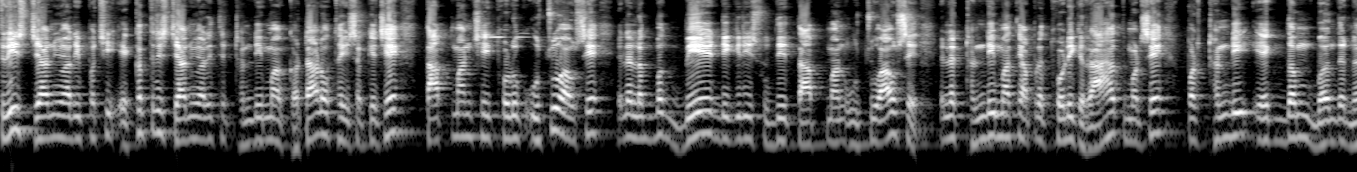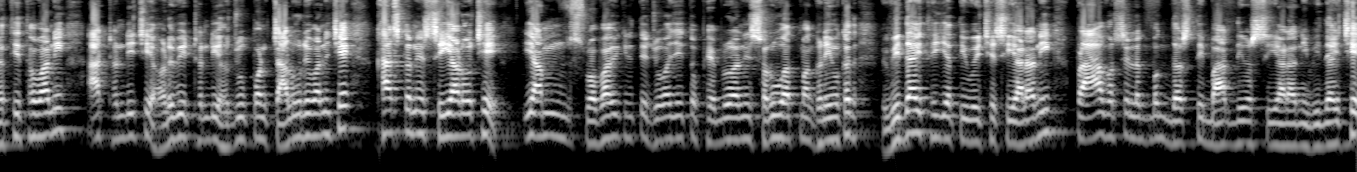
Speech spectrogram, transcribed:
ત્રીસ જાન્યુઆરી પછી એકત્રીસ જાન્યુઆરીથી ઠંડીમાં ઘટાડો થઈ શકે છે. તાપમાન છે એ થોડુંક ઊંચું આવશે એટલે લગભગ બે ડિગ્રી સુધી તાપમાન ઊંચું આવશે એટલે ઠંડીમાંથી આપણે થોડીક રાહત મળશે, પણ ઠંડી એકદમ બંધ નથી થવાની. આ ઠંડી છે, હળવી ઠંડી હજુ પણ ચાલુ રહેવાની છે. ખાસ કરીને શિયાળો છે એ આમ સ્વાભાવિક રીતે જોવા જઈએ તો ફેબ્રુઆરીની શરૂઆતમાં ઘણી વખત વિદાય થઈ જતી હોય છે શિયાળાની. પણ આ વર્ષે લગભગ દસથી બાર દિવસ શિયાળાની વિદાય છે.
